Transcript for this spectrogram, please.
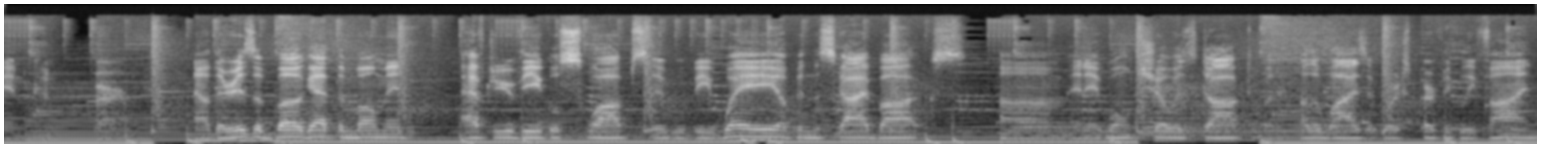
and confirm. Now there is a bug at the moment. After your vehicle swaps, it will be way up in the skybox um, and it won't show as docked, but otherwise it works perfectly fine.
